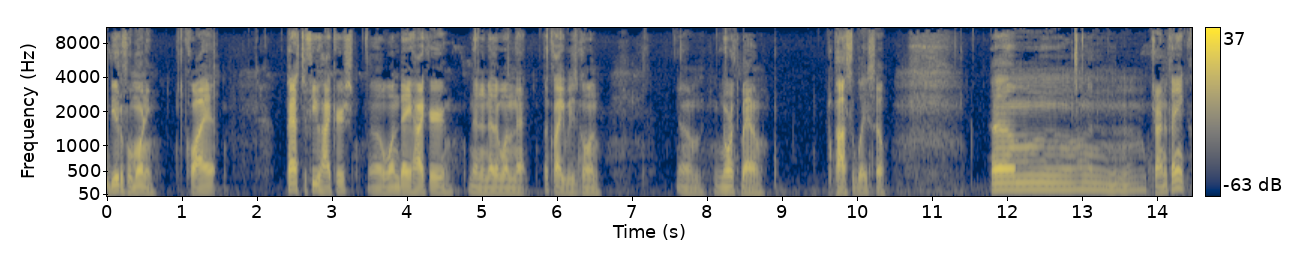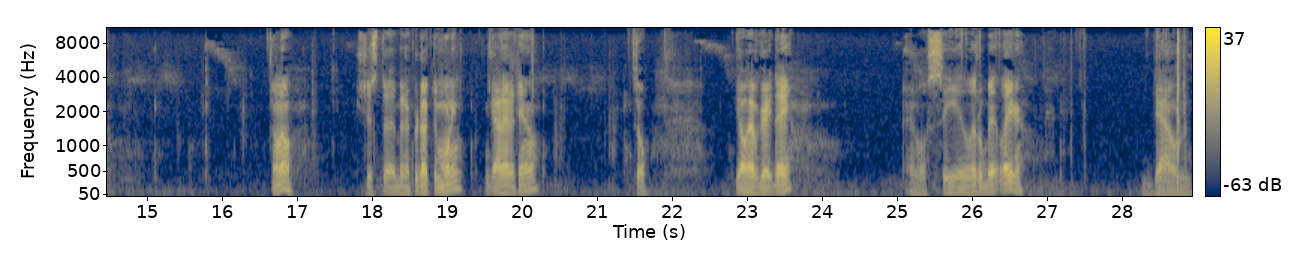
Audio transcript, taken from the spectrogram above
Beautiful morning. Quiet. Passed a few hikers. Uh, one day hiker, then another one that looked like he was going um, northbound, possibly. So, um, trying to think. I don't know. It's just uh, been a productive morning. Got out of town. So, y'all have a great day. And we'll see you a little bit later. Down.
